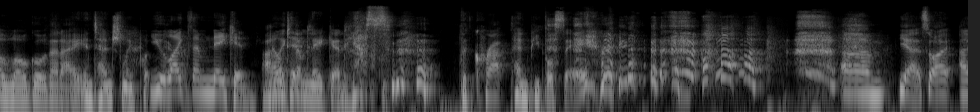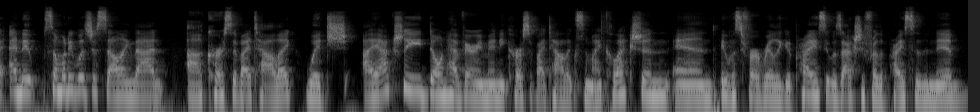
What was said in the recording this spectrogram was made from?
a logo that I intentionally put. You there. like them naked. I like them naked. Yes, the crap pen people say. Right? Um, yeah. So I, I and it, somebody was just selling that uh, cursive italic, which I actually don't have very many cursive italics in my collection, and it was for a really good price. It was actually for the price of the nib.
